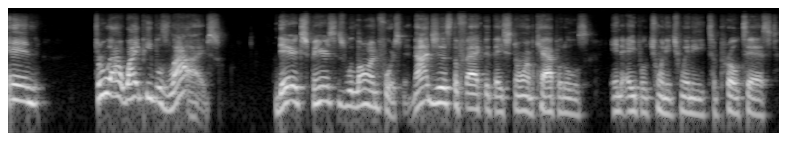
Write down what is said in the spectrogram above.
And throughout white people's lives, their experiences with law enforcement, not just the fact that they stormed capitals in April 2020 to protest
